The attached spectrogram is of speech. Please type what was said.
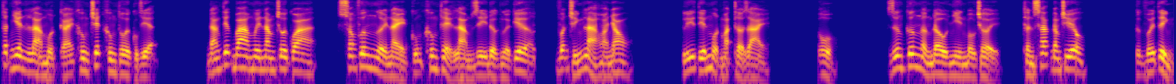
tất nhiên là một cái không chết không thôi cục diện. Đáng tiếc ba mươi năm trôi qua, song phương người này cũng không thể làm gì được người kia, vẫn chính là hòa nhau. Lý tiến một mặt thở dài. Ồ. Dương cương ngẩng đầu nhìn bầu trời, thần sắc đăm chiêu. Cực với tỉnh.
